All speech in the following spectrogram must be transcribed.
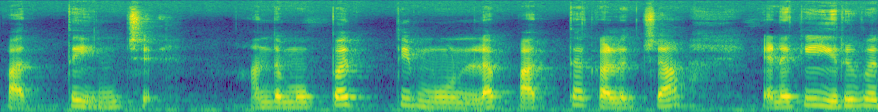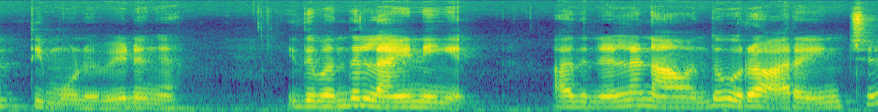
பத்து இன்ச்சு. அந்த முப்பத்தி மூணில் பத்தை கழிச்சா எனக்கு இருபத்தி மூணு வேணுங்க இது வந்து லைனிங்கு அதனால நான் வந்து ஒரு அரை இன்ச்சு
